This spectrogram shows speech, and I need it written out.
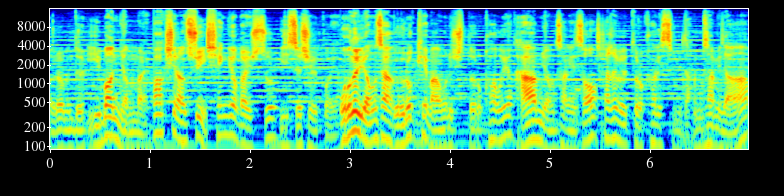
여러분들 이번 연말 확실한 수익 챙겨갈 수 있으실 거예요. 오늘 영상 이렇게 마무리 짓도록 하고요. 다음 영상에서 찾아뵙도록 하겠습니다. 감사합니다.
